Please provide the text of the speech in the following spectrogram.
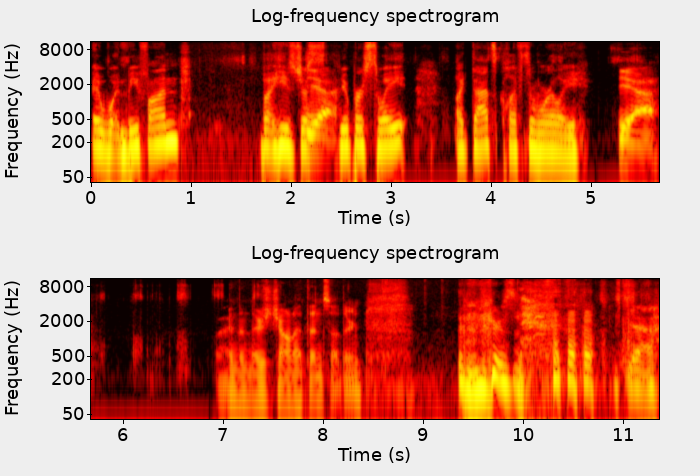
it wouldn't be fun. But he's just Yeah. super sweet. Like that's Clifton Worley. yeah, And then there's Jonathan Southern. There's yeah.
